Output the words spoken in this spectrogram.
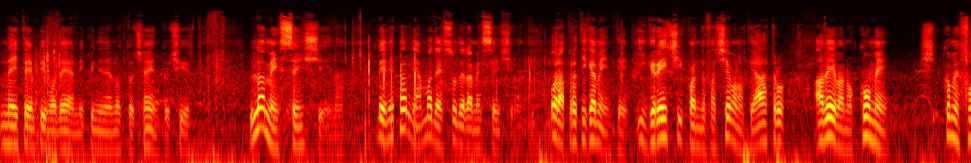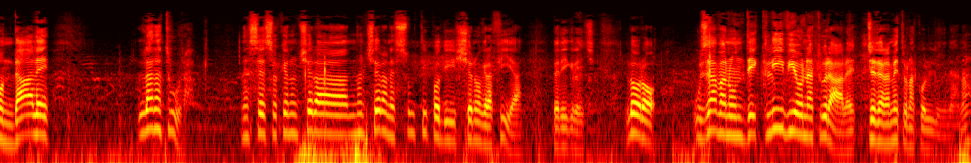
nei tempi moderni, quindi nell'Ottocento circa. La messa in scena. Bene, parliamo adesso della messa in scena. Ora, praticamente i greci quando facevano teatro avevano come, come fondale la natura, nel senso che non c'era, non c'era nessun tipo di scenografia per i greci. Loro usavano un declivio naturale, generalmente una collina, no?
